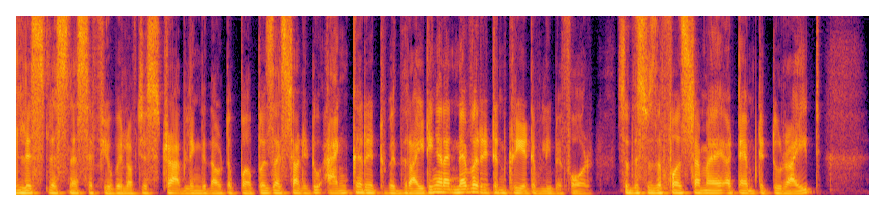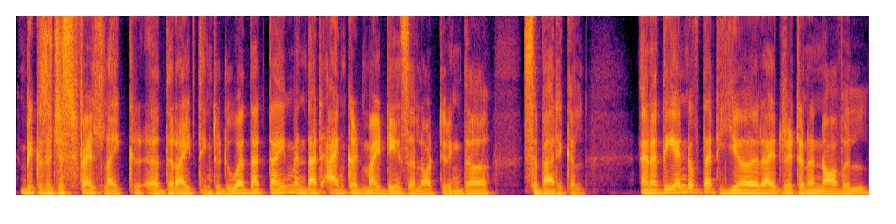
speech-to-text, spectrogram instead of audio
listlessness, if you will, of just traveling without a purpose. I started to anchor it with writing, and I'd never written creatively before. So this was the first time I attempted to write because it just felt like uh, the right thing to do at that time. And that anchored my days a lot during the sabbatical. And at the end of that year, I'd written a novel.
